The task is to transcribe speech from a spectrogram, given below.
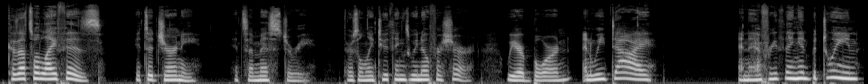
Because that's what life is it's a journey, it's a mystery. There's only two things we know for sure we are born and we die. And everything in between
